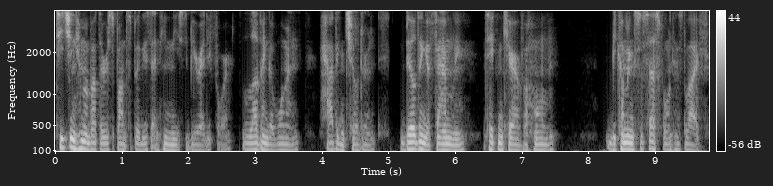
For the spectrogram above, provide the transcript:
teaching him about the responsibilities that he needs to be ready for, loving a woman, having children, building a family, taking care of a home, becoming successful in his life,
